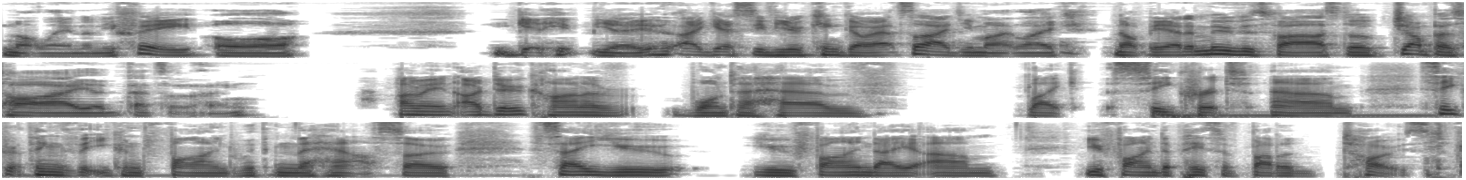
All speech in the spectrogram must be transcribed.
not land on your feet or you get hit, you know, I guess if you can go outside, you might like not be able to move as fast or jump as high, or that sort of thing. I mean, I do kind of want to have like secret, um, secret things that you can find within the house. So say you, you find a, um, you find a piece of buttered toast.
